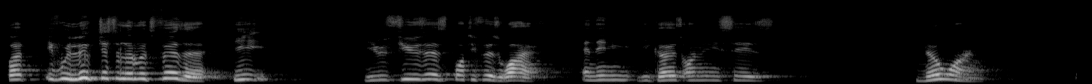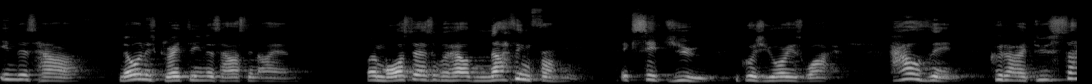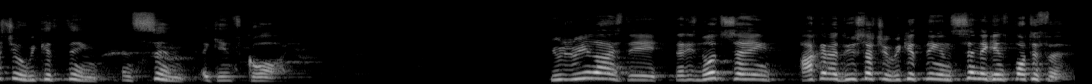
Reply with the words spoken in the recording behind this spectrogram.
But if we look just a little bit further, he, he refuses Potiphar's wife. And then he, he goes on and he says, No one in this house, no one is greater in this house than I am. My master has withheld nothing from me except you, because you are his wife. How then could I do such a wicked thing and sin against God? You realize there that he's not saying, How can I do such a wicked thing and sin against Potiphar?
